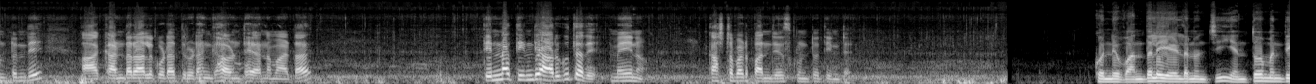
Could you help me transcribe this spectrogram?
ఉంటుంది. ఆ కండరాలు కూడా దృఢంగా ఉంటాయి అన్నమాట. తిన్న తిండి అరుగుతుంది మెయిన్. కష్టపడి పని చేసుకుంటూ తింటే. కొన్ని వందల ఏళ్ళ నుంచి ఎంతో మంది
